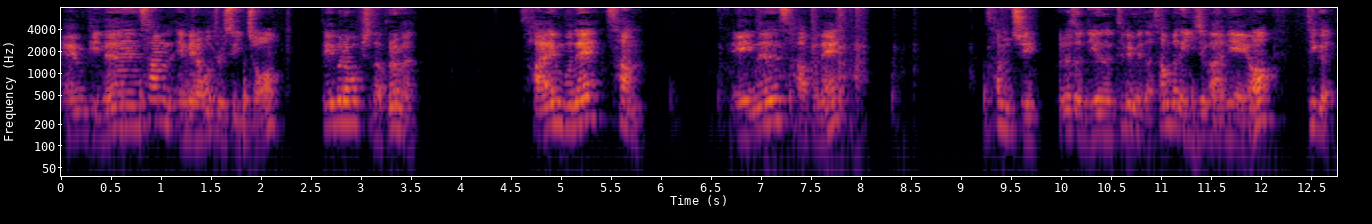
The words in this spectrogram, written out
MB는 3M이라고 둘수 있죠. 대입을 해봅시다. 그러면 4M분의 3 A는 4분의 3G 그래서 니은은 틀립니다. 3분의 2G가 아니에요. 디귿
